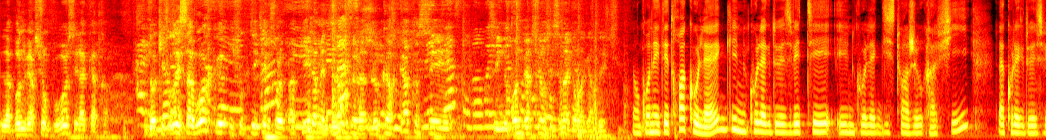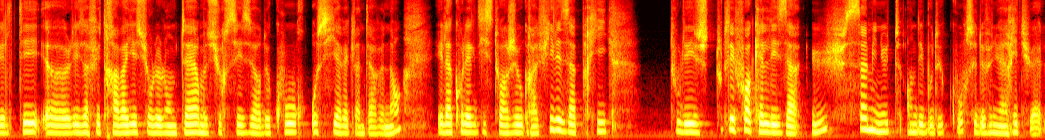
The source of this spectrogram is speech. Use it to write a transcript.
la bonne version pour eux, c'est la 4. Donc il faudrait savoir qu'il faut que tu écrives sur le papier. Là maintenant, le, le cœur 4, c'est une bonne version, c'est celle-là qu'on va garder. Donc on était trois collègues, une collègue de SVT et une collègue d'histoire-géographie. La collègue de SVT euh, les a fait travailler sur le long terme, sur ses heures de cours, aussi avec l'intervenant. Et la collègue d'histoire-géographie les a pris tous les, toutes les fois qu'elle les a eues, cinq minutes en début de cours, c'est devenu un rituel.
